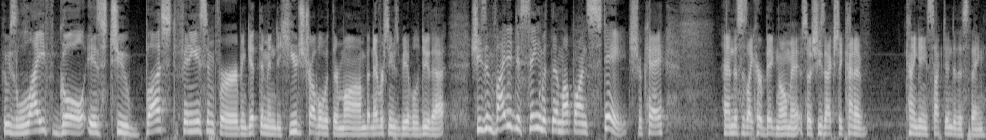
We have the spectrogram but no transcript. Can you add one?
whose life goal is to bust Phineas and Ferb and get them into huge trouble with their mom, but never seems to be able to do that. She's invited to sing with them up on stage, okay? And this is like her big moment. So she's actually kind of kind of getting sucked into this thing.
